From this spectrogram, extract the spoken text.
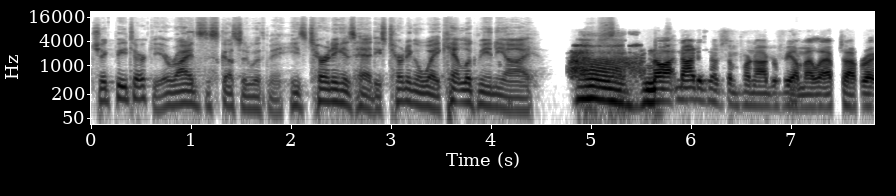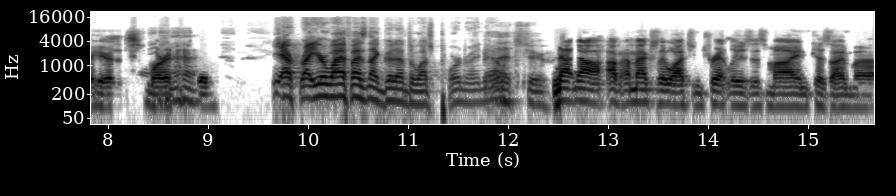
chickpea turkey. Orion's disgusted with me. He's turning his head. He's turning away. Can't look me in the eye. no, no, I just have some pornography on my laptop right here that's more interesting. Yeah, right. Your Wi-Fi's not good enough to watch porn right now. That's true. No, no, I'm, I'm actually watching Trent lose his mind because I'm uh,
